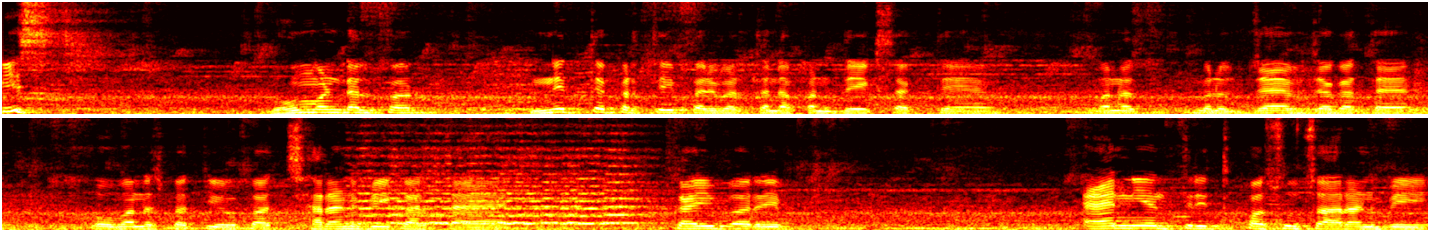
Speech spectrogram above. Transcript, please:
इस भूमंडल पर नित्य प्रति परिवर्तन अपन देख सकते हैं। वनस मतलब जैव जगत है, वो वनस्पतियों का क्षरण भी करता है। कई बार अनियंत्रित पशुचारण भी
